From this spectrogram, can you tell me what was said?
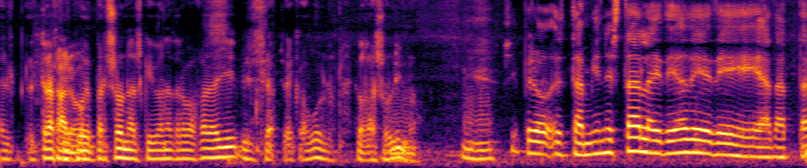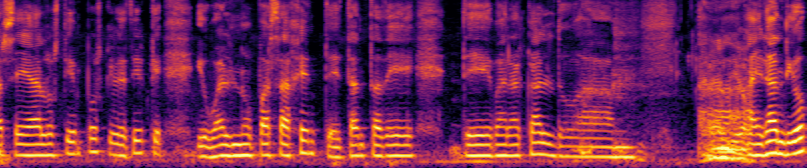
el, tráfico de personas que iban a trabajar allí y se, acabó el, gasolino. Sí, pero eh, también está la idea de, de, adaptarse a los tiempos, quiero decir que igual no pasa gente tanta de, de Baracaldo a a, Erandio,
